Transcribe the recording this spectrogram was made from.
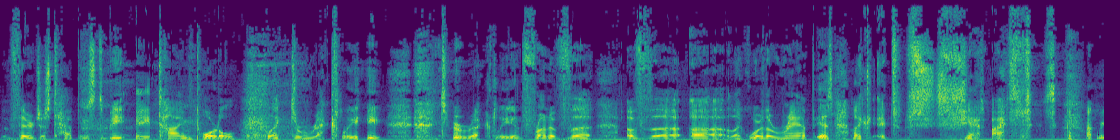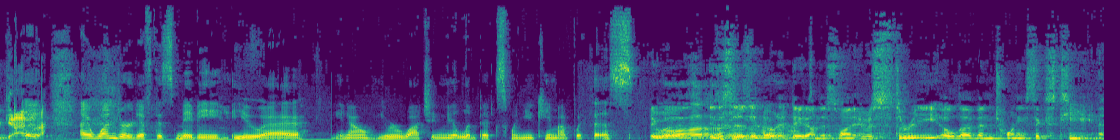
there just happens to be a time portal like directly directly in front of the of the uh like where the ramp is like it shit. I We got it. I wondered if this maybe you, uh, you know, you were watching the Olympics when you came up with this. It was. this is a noted date on this one. It was 3 11 2016.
